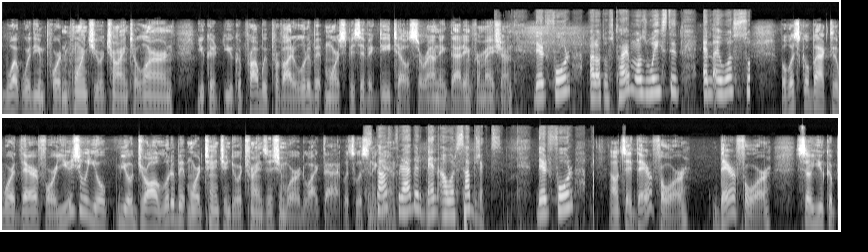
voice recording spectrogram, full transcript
what were the important points you were trying to learn? You could you could probably provide a little bit more specific details surrounding that information. Therefore, a lot of time was wasted and I was so But let's go back to the word therefore. Usually you'll you'll draw a little bit more attention to a transition word like that. Let's listen again. tough rather than our subjects. Therefore, I would say therefore, therefore, so you could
